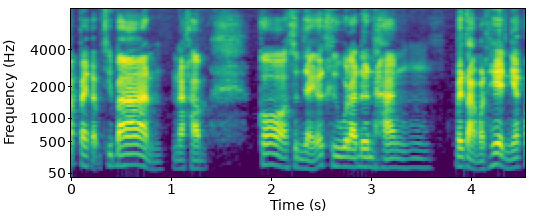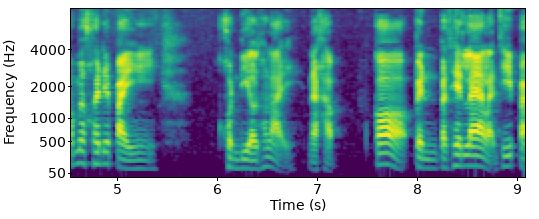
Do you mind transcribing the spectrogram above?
บๆไปกับที่บ้านนะครับ ก็ส่วนใหญ่ก็คือเวลาเดินทางไปต่างประเทศเงี้ยก็ไม่ค่อยได้ไปคนเดียวเท่าไหร่นะครับ ก็เป็นประเทศแรกแหละที่ไป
